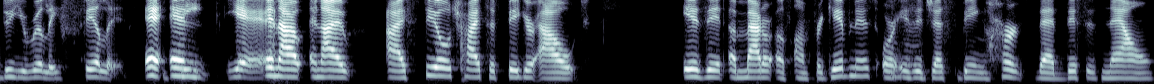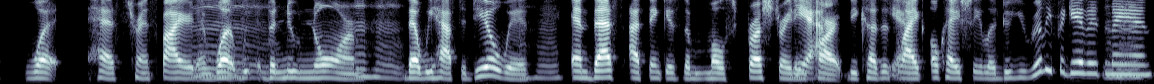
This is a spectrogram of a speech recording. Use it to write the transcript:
do you really feel it and, and deep yeah and I and I I still try to figure out is it a matter of unforgiveness or is Mhm. it just being hurt that this is now what has transpired and what we, the Mm. new norm Mhm, that we have to deal with mhm. and that's I think is the most frustrating Yeah. part because it's Yeah. like okay Sheila do you really forgive this Mhm. man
